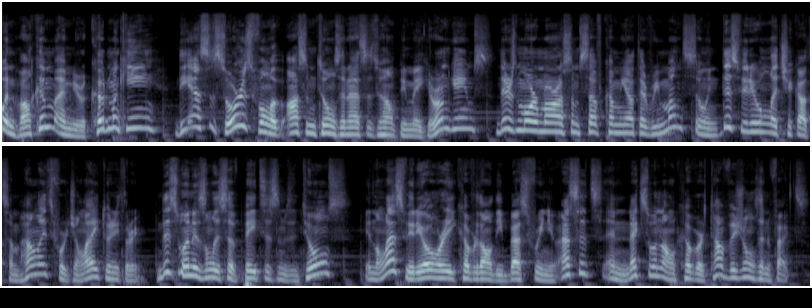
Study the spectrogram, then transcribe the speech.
Hello and welcome, I'm your Code Monkey. The Asset Store is full of awesome tools and assets to help you make your own games. There's more and more awesome stuff coming out every month, so in this video let's check out some highlights for July 23. This one is a list of paid systems and tools. In the last video I already covered all the best free new assets, and next one I'll cover top visuals and effects.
